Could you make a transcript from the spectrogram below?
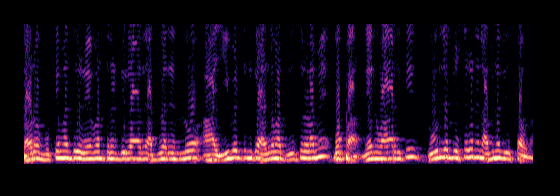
గౌరవ ముఖ్యమంత్రి రేవంత్ రెడ్డి గారి ఆధ్వర్యంలో ఆ ఈవెంట్ని ఇక్కడ హైదరాబాద్ తీసుకురావడమే గొప్ప. నేను వారికి టూరిజం మినిస్టర్గా నేను అభినందిస్తా ఉన్నా.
